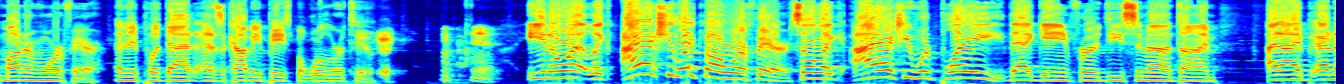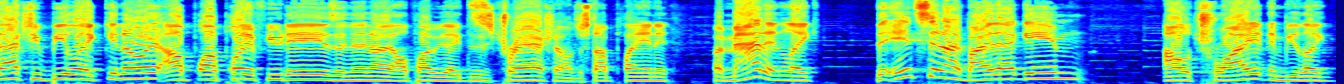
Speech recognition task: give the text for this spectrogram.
Modern Warfare, and they put that as a copy and paste, but World War II. yeah. You know what? Like I actually like Modern Warfare, so like I actually would play that game for a decent amount of time, and I and actually be like, you know, I'll I'll play a few days, and then I'll probably be like, this is trash, and I'll just stop playing it. But Madden, like the instant I buy that game, I'll try it and be like,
